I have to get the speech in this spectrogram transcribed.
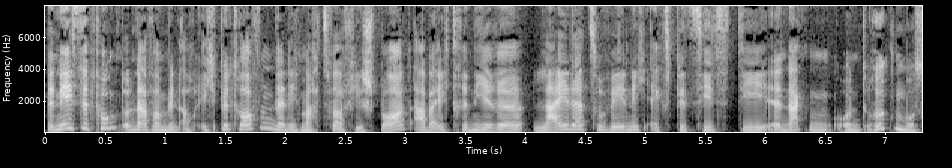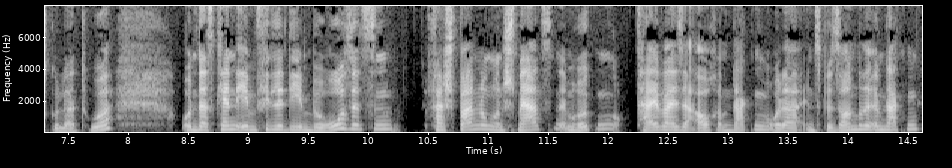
Der nächste Punkt, und davon bin auch ich betroffen, denn ich mache zwar viel Sport, aber ich trainiere leider zu wenig explizit die äh, Nacken- und Rückenmuskulatur. Und das kennen eben viele, die im Büro sitzen. Verspannung und Schmerzen im Rücken, teilweise auch im Nacken oder insbesondere im Nacken.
